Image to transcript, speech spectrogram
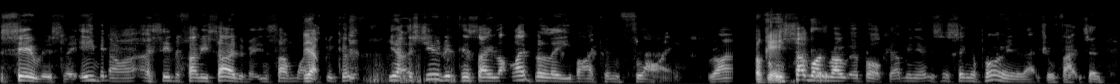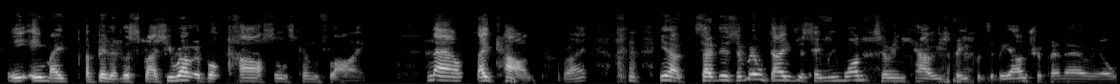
seriously, even though I, see the funny side of it in some ways, because you know, a student can say, "Look, I believe I can fly," right? Okay. someone wrote a book. I mean, it was a Singaporean in actual fact, and he, he made a bit of a splash. He wrote a book, "Castles Can Fly." Now they can't, right? you know, so there's a real dangerous thing. We want to encourage people to be entrepreneurial,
